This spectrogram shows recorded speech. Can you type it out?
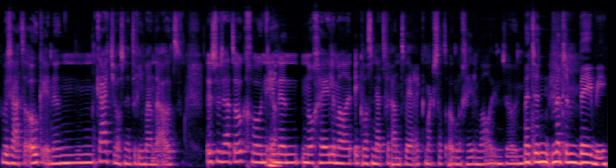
we zaten ook in een, Kaatje was net drie maanden oud. Dus we zaten ook gewoon in Ja. een, nog helemaal, ik was net weer aan het werk, maar ik zat ook nog helemaal in zo'n, met een, met een baby.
